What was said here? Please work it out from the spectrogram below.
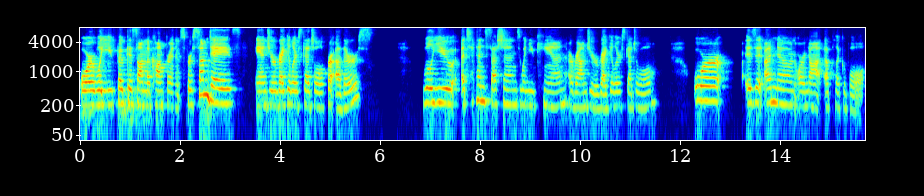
Or will you focus on the conference for some days and your regular schedule for others? Will you attend sessions when you can around your regular schedule? Or is it unknown or not applicable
